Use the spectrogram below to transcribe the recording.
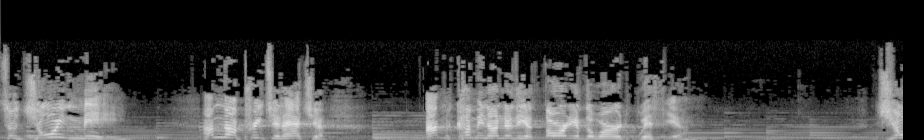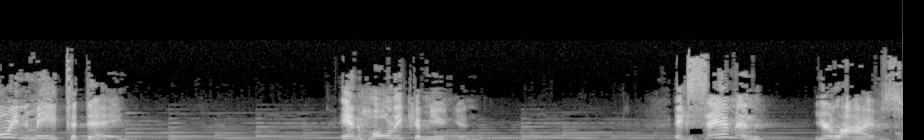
So join me. I'm not preaching at you. I'm coming under the authority of the word with you. Join me today in Holy Communion. Examine your lives.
